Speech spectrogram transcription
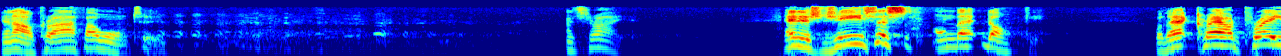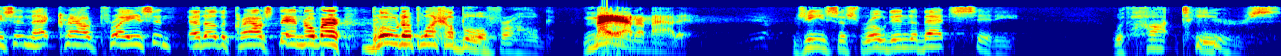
and I'll cry if I want to. That's right. And it's Jesus on that donkey. With that crowd praising, that crowd praising, that other crowd standing over there, blowed up like a bullfrog, mad about it. Jesus rode into that city with hot tears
